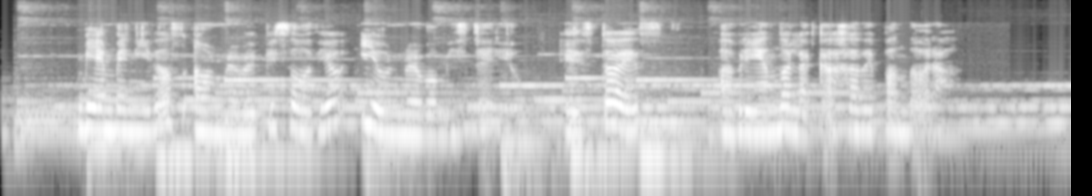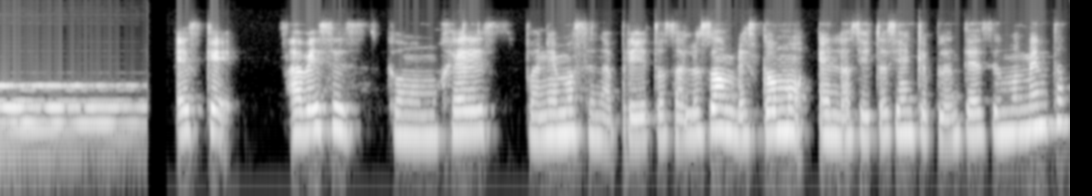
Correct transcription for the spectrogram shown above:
Bienvenidos a un nuevo episodio y un nuevo misterio. Esto es Abriendo la caja de Pandora. Es que a veces como mujeres ponemos en aprietos a los hombres, como en la situación que planteé hace un momento,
